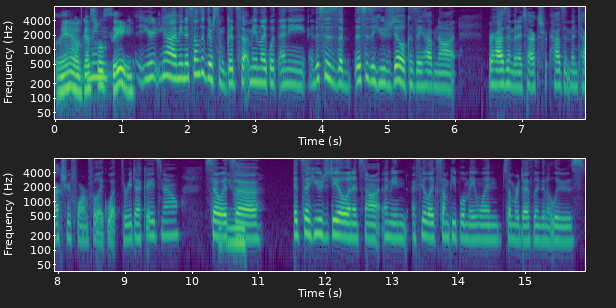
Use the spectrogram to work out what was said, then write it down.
so yeah, I guess I mean, we'll see. yeah, I mean, it sounds like there's some good stuff. I mean, like with any, this is a this is a huge deal because they have not, there hasn't been a tax hasn't been tax reform for like what three decades now. So it's yeah. a it's a huge deal, and it's not. I mean, I feel like some people may win, some are definitely going to lose.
